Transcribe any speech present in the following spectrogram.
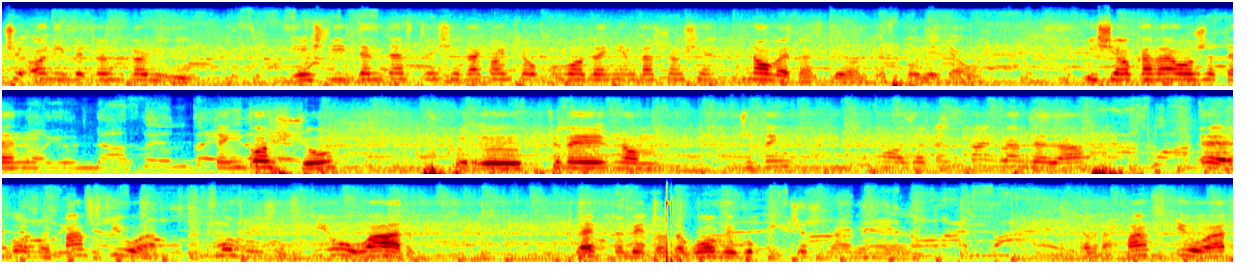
czy oni by to zrobili. Jeśli ten testy się zakończą powodzeniem, zaczną się nowe testy, on też powiedział. I się okazało, że ten, ten gościu, y, który, no, że ten, no, że ten Frank Langella, e, Boże, pan Stewart, mówi się Stewart, wep sobie to do głowy, głupi krzyczmenie. Dobra, pan Stewart,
